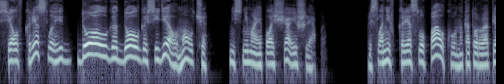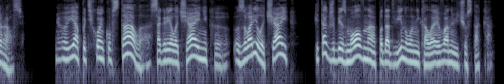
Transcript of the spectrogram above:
сел в кресло и долго-долго сидел, молча, не снимая плаща и шляпы. Прислонив к креслу палку, на которую опирался, я потихоньку встала, согрела чайник, заварила чай и также безмолвно пододвинула Николаю Ивановичу стакан.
